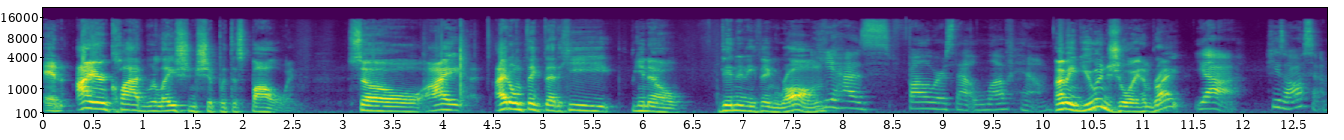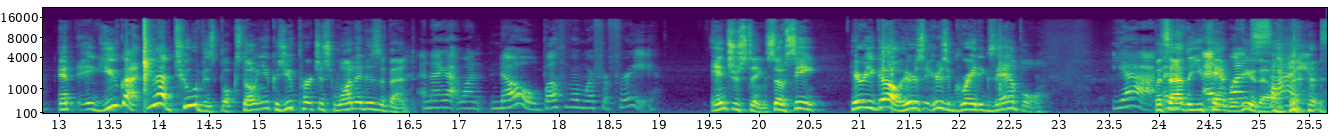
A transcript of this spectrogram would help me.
an ironclad relationship with his following. So I I don't think that he you know did anything wrong. He has followers that love him. I mean, you enjoy him, right? Yeah, he's awesome. And you got you have two of his books, don't you? Because you purchased one at his event. And I got one. No, both of them were for free. Interesting. So see, here you go. Here's here's a great example. Yeah. But and- sadly, you and can't one's review, though. signed.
